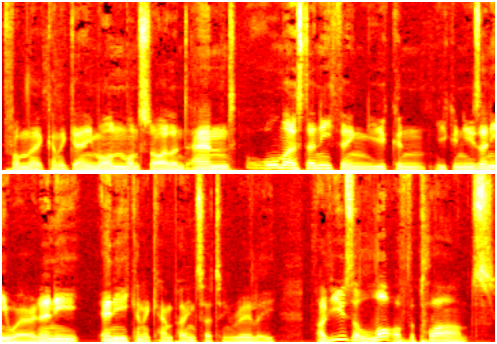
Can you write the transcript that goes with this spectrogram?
from the kind of game on Monster Island, and almost anything you can you can use anywhere in any any kind of campaign setting. Really, I've used a lot of the plants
